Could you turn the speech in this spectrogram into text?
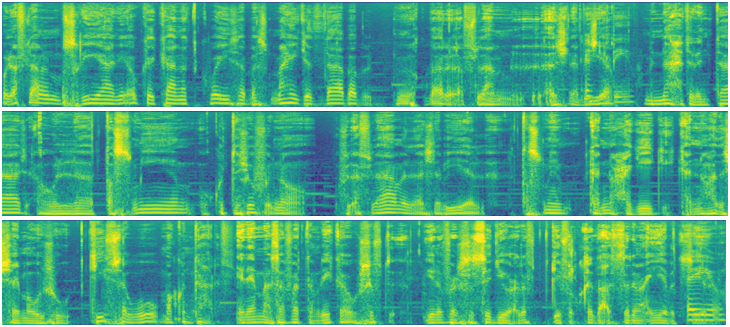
والأفلام المصرية يعني أوكي كانت كويسة بس ما هي جذابة بمقدار الأفلام الأجنبية أجنبية. من ناحية الإنتاج أو التصميم وكنت أشوف إنه في الأفلام الأجنبية التصميم كأنه حقيقي كأنه هذا الشيء موجود. كيف سووه؟ ما كنت أعرف. إلى ما سافرت أمريكا وشفت يونيفرسال ستوديو وعرفت كيف القطع السينمائية بتصير. أيوه.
